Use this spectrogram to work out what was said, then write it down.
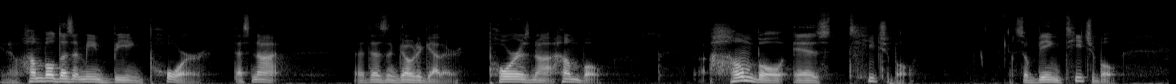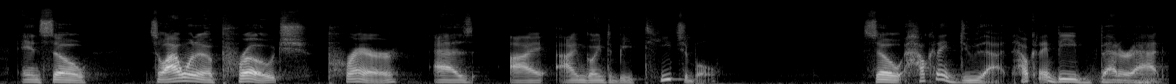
You know, humble doesn't mean being poor. That's not that doesn't go together. Poor is not humble. Humble is teachable. So being teachable and so, so I want to approach prayer as I, I'm going to be teachable. So, how can I do that? How can I be better at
